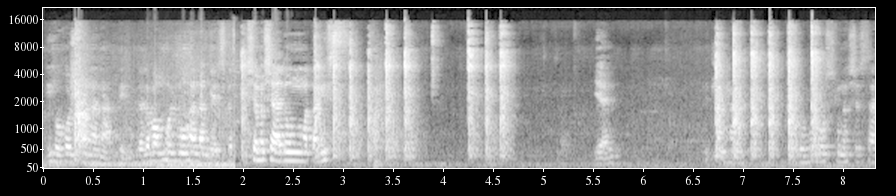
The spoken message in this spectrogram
Ihukul na natin. Dalawang hulmuhan lang, guys. Kasi siya masyadong matamis. Yan. Lang, ha. Bubuhos ko na siya sa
